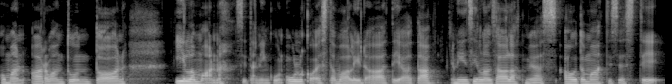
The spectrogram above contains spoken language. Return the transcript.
oman arvon tuntoon, ilman sitä niin kuin ulkoista validaatiota, niin silloin sä alat myös automaattisesti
